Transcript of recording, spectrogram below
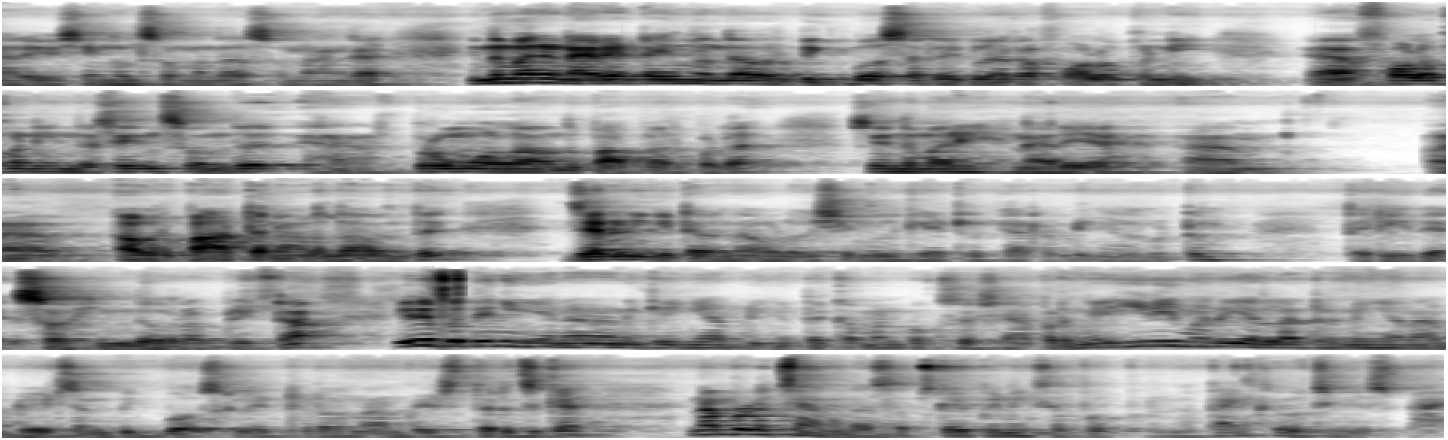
நிறைய விஷயங்கள் சொன்னதாக சொன்னாங்க. இந்த மாதிரி நிறைய டைம் வந்து அவர் பிக் பாஸை ரெகுலராக ஃபாலோ பண்ணி ஃபாலோ பண்ணி இந்த சென்ஸ் வந்து ப்ரோமோலாம் வந்து பார்ப்பார் போல். ஸோ இந்த மாதிரி நிறைய நிறைய அவர் பார்த்தனால தான் வந்து ஜெர்னிக்கிட்ட வந்து அவ்வளோ விஷயங்கள் கேட்டிருக்காரு அப்படிங்கிறது மட்டும் தெரியுது. ஸோ இந்த ஒரு அப்டேட் தான். இதை பற்றி நீங்கள் என்ன நினைக்கிறீங்க அப்படிங்கிறத கமெண்ட் பாக்ஸில் ஷேர் பண்ணுங்கள் இதே மாதிரி எல்லா ட்ரெண்டிங்கான அப்டேட்ஸ் அண்ட் பிக் பாஸ் ரிலேட்டடான அப்டேட்ஸ் தெரிஞ்சுக்க நம்மளோட சேனலை சப்ஸ்கிரைப் பண்ணி சப்போர்ட் பண்ணுங்கள் தேங்க்ஸ் ஃபார் வாட்சிங் திஸ் பை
